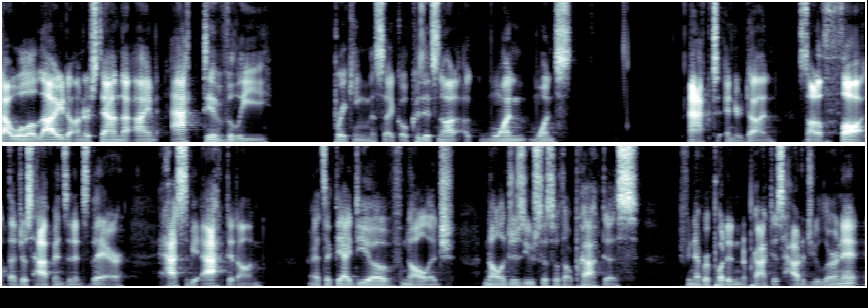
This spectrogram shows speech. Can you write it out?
that will allow you to understand that I'm actively breaking the cycle because it's not a one once act and you're done. It's not a thought that just happens and it's there. It has to be acted on. Right? It's like the idea of knowledge. Knowledge is useless without practice. If you never put it into practice, how did you learn it?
